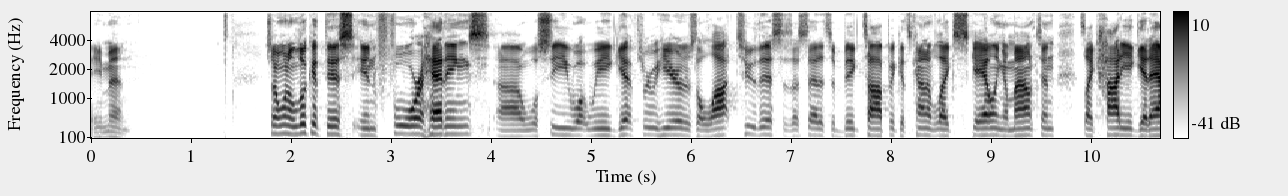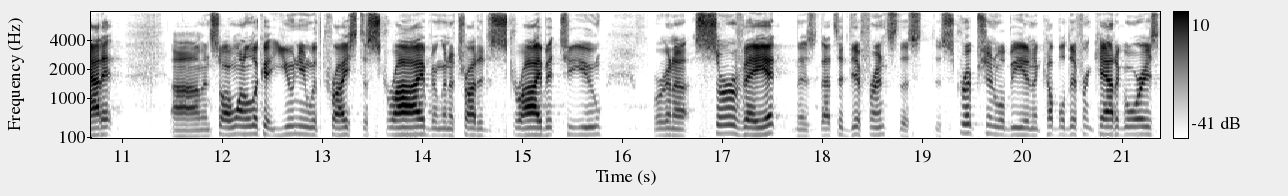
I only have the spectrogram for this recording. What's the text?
Amen. So I want to look at this in four headings. Uh, we'll see what we get through here. There's a lot to this. As I said, it's a big topic. It's kind of like scaling a mountain. It's like, how do you get at it? Um, and so I want to look at union with Christ described. I'm going to try to describe it to you. We're going to survey it. There's, that's a difference. The description will be in a couple different categories.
